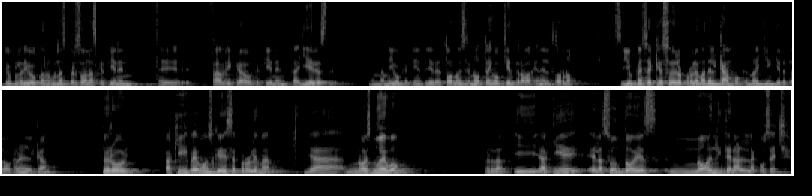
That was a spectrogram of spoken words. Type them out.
yo platico con algunas personas que tienen eh, fábrica o que tienen talleres, un amigo que tiene taller de torno dice, no tengo quien trabaje en el torno. Si yo pensé que eso era el problema del campo, que no hay quien quiere trabajar en el campo. Pero aquí vemos que ese problema ya no es nuevo, ¿verdad? Y aquí el asunto es, no es literal la cosecha,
